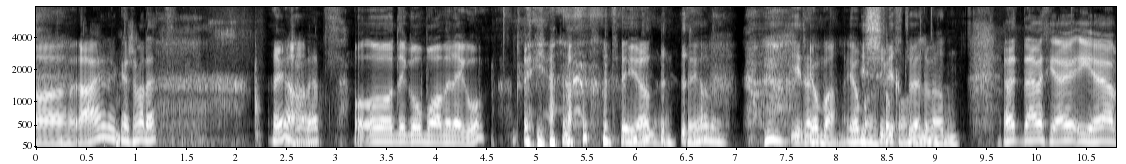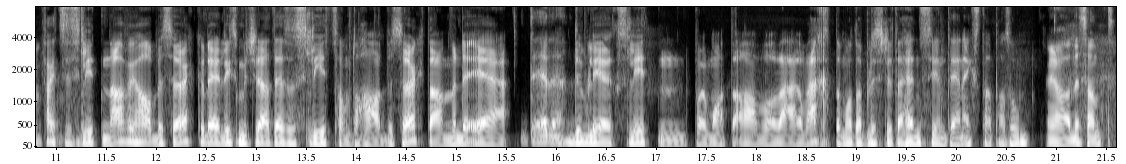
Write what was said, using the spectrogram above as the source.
og Nei, det kan ikke være lett. Det Ja. ikke. Og, og det går bra med deg òg? Ja, det gjør det. det, gjør det. I den jobber, jobber, ikke-virtuelle verden. Jeg, vet- nei, jeg, vet ikke, jeg, jeg er faktisk sliten, da, for jeg har besøk. Og det er liksom ikke det at det er så slitsomt å ha besøk, da, men det er Det er det. du blir sliten på en måte av å være vert og måtte plutselig ta hensyn til en ekstra person. Ja, det er sant.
